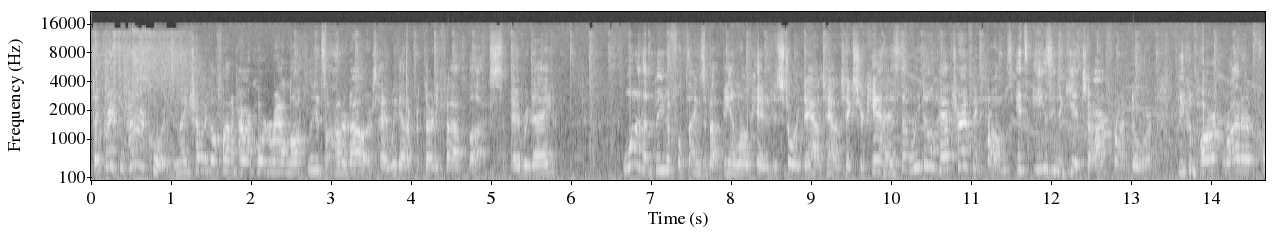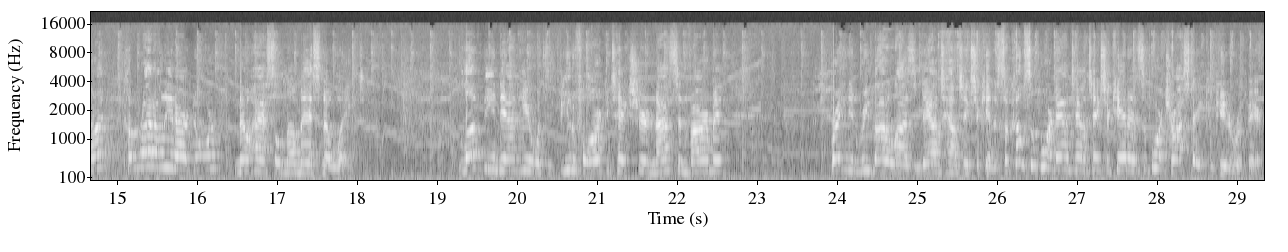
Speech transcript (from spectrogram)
they break the power cords and they try to go find a power cord around locally, it's $100. Hey, we got it for 35 bucks. Every day, one of the beautiful things about being located historic downtown Texarkana is that we don't have traffic problems. It's easy to get to our front door. You can park right up front, come right on in our door, no hassle, no mess, no wait. Love being down here with this beautiful architecture, nice environment, bringing and revitalizing downtown Texarkana. So come support downtown Texarkana and support Tri-State Computer Repair.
